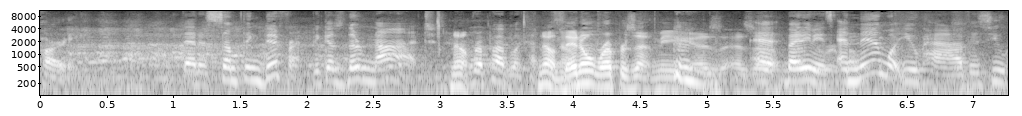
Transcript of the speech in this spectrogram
party that is something different because they're not No, Republicans. No, they don't represent me as as a, by any means. And then what you have is you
